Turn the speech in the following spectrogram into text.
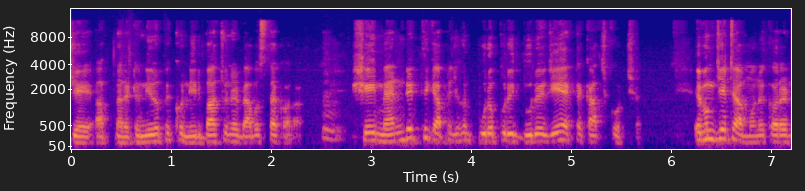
যে আপনার একটা নিরপেক্ষ নির্বাচনের ব্যবস্থা করা সেই ম্যান্ডেট থেকে আপনি যখন পুরোপুরি দূরে যেয়ে একটা কাজ করছেন। এবং যেটা মনে করেন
